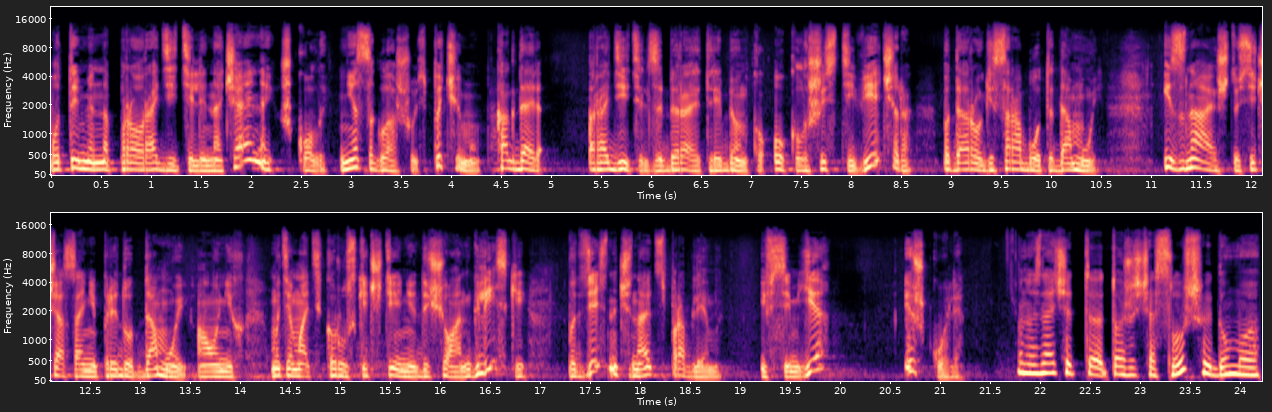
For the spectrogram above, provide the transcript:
Вот именно про родителей начальной школы не соглашусь. Почему? Когда родитель забирает ребенка около шести вечера по дороге с работы домой, и зная, что сейчас они придут домой, а у них математика, русский, чтение, да еще английский, вот здесь начинаются проблемы. И в семье, и в школе. Ну, значит, э, тоже сейчас слушаю, думаю,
